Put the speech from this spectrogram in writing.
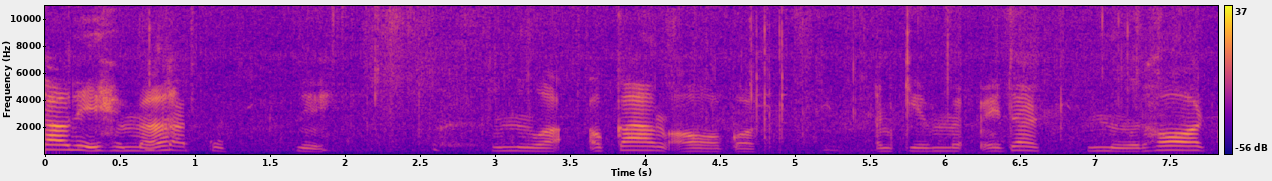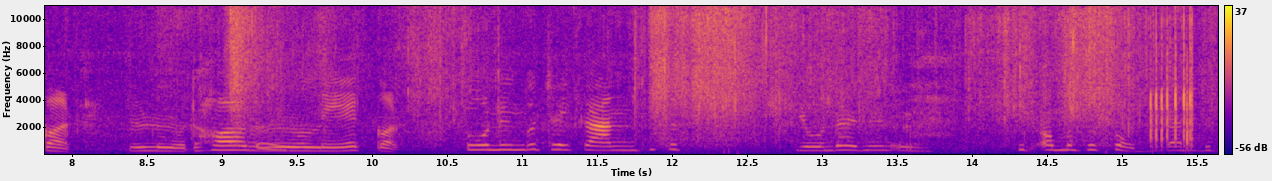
ยวนี่เห็นไหมปีศาจกบนี่หนูอะเอาก้างออกก่อน อันกินไม่ได้หนูทอดก่อนหนูทอดมูเล็กก่อน ตัวหนึ่งก็ใช้การที่จะโยนได้นั่นเองคิดเอามันผสมกันเป็น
